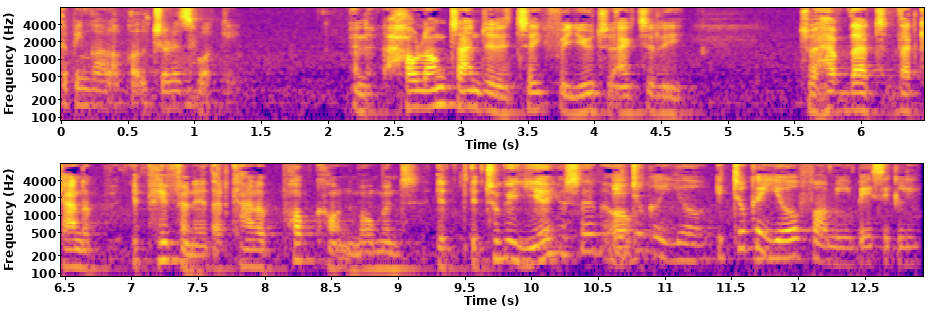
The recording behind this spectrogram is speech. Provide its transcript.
the pingala culture is working and how long time did it take for you to actually to have that that kind of epiphany, that kind of popcorn moment? It, it took a year, you said? Or? It took a year. It took a year for me, basically.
